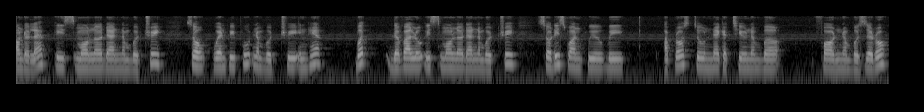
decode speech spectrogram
on the left is smaller than number 3 so when we put number 3 in here but the value is smaller than number 3 so this one will be approach to negative number for number 0.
